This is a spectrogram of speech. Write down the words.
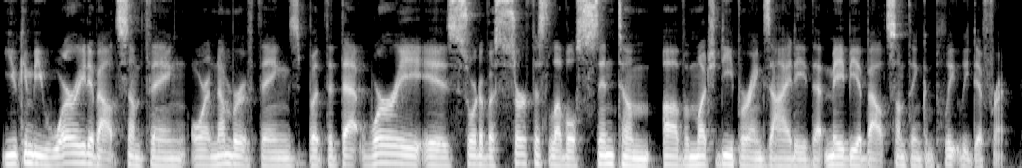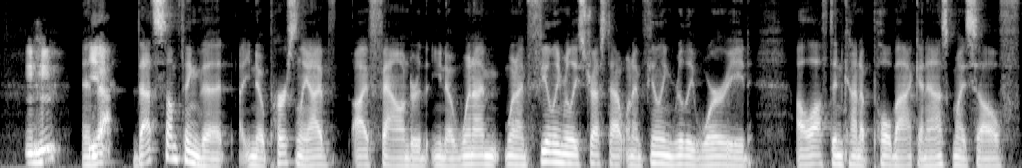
you can be worried about something or a number of things, but that that worry is sort of a surface level symptom of a much deeper anxiety that may be about something completely different. Mm-hmm. And yeah. that, that's something that you know personally I've I've found, or you know when I'm when I'm feeling really stressed out, when I'm feeling really worried, I'll often kind of pull back and ask myself,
